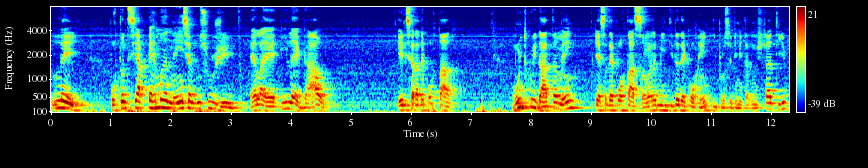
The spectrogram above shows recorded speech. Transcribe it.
lei. Portanto, se a permanência do sujeito ela é ilegal, ele será deportado. Muito cuidado também, que essa deportação é medida decorrente de procedimento administrativo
